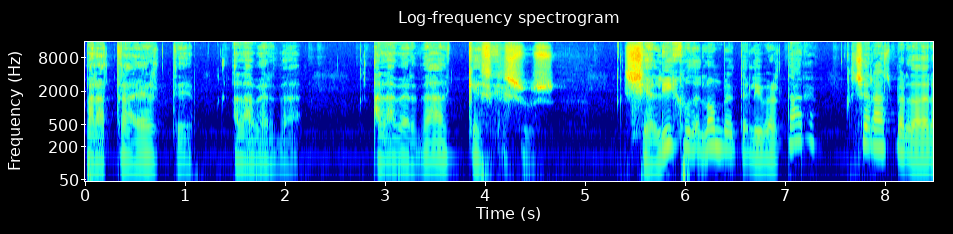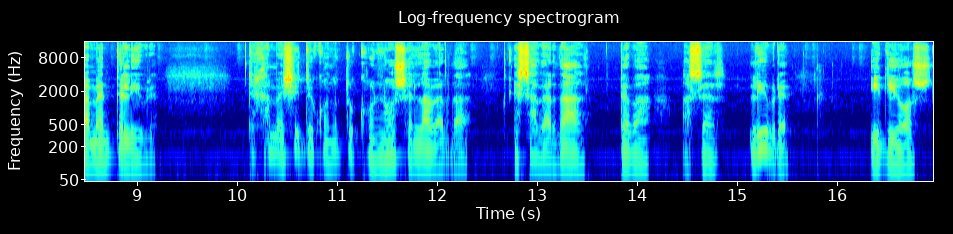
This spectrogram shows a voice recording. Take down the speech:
para traerte a la verdad, a la verdad que es Jesús. Si el Hijo del Hombre te libertare, serás verdaderamente libre. Déjame decirte, cuando tú conoces la verdad, esa verdad te va a hacer libre. Y Dios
